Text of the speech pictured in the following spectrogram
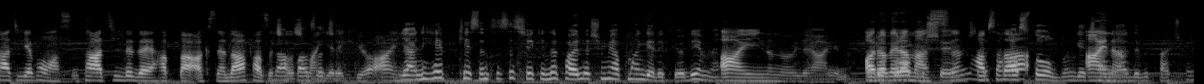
tatil yapamazsın. Tatilde de hatta aksine daha fazla Daha çalışman fazla gerekiyor. Aynen. Yani hep kesintisiz şekilde paylaşım yapman gerekiyor değil mi? Aynen öyle yani. O Ara bir veremezsin. şey. Hatta sen hasta oldun geçenlerde birkaç gün.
